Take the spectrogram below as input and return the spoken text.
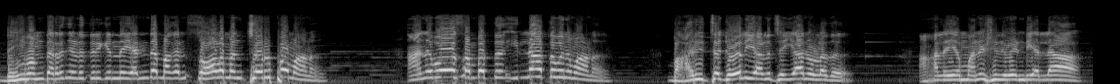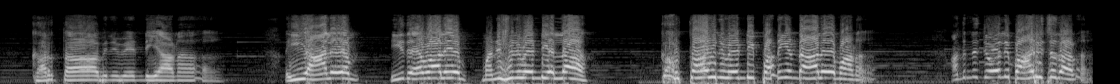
ദൈവം തെരഞ്ഞെടുത്തിരിക്കുന്ന എന്റെ മകൻ സോളമൻ ചെറുപ്പമാണ് അനുഭവ സമ്പത്ത് ഇല്ലാത്തവനുമാണ് ഭാരിച്ച ജോലിയാണ് ചെയ്യാനുള്ളത് ആലയം മനുഷ്യന് വേണ്ടിയല്ല കർത്താവിന് വേണ്ടിയാണ്. ഈ ആലയം ഈ ദേവാലയം മനുഷ്യന് വേണ്ടിയല്ല കർത്താവിന് വേണ്ടി പണിയേണ്ട ആലയമാണ്. അതിന്റെ ജോലി ഭാരിച്ചതാണ്.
